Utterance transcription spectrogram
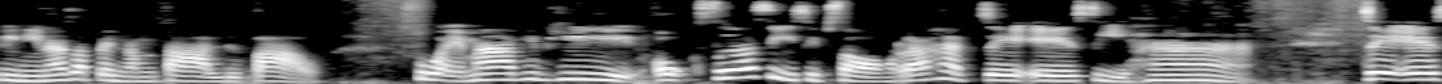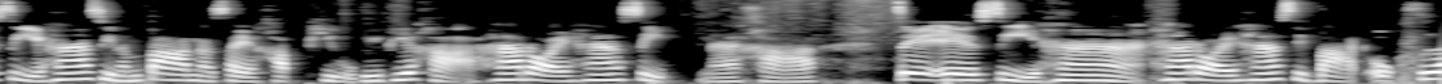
ปีนี้น่าจะเป็นน้ำตาลหรือเปล่า สวยมากพี่ๆ อกเสื้อ 42 รหัส JA45 JA45 สีน้ำตาลนะใส่ขับผิวพี่พี่ค่ะ 550 นะคะ JA45 550 บาท อกเสื้อ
